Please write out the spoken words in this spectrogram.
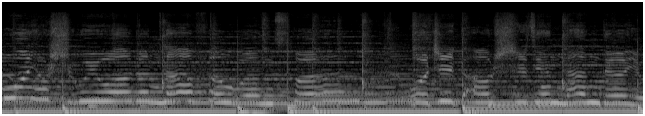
我有属于我的那份温存。我知道世间难得有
